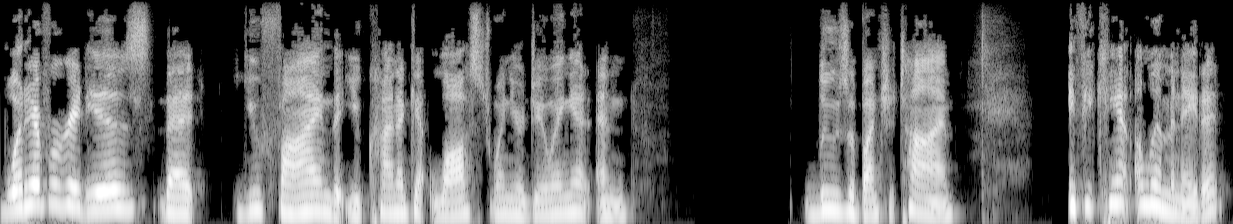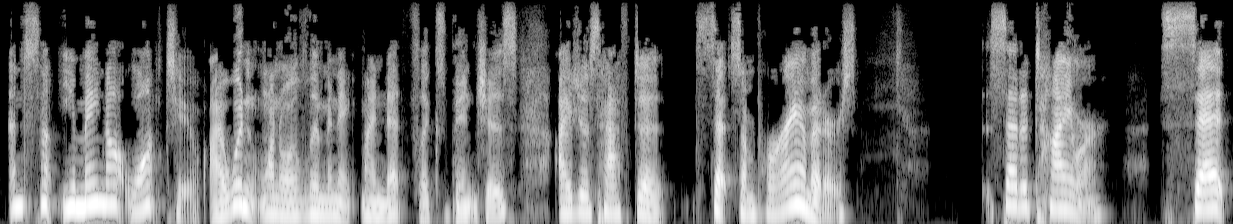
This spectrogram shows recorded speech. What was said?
whatever it is that you find that you kind of get lost when you're doing it and lose a bunch of time if you can't eliminate it and some, you may not want to. I wouldn't want to eliminate my netflix binges. I just have to set some parameters. Set a timer. Set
